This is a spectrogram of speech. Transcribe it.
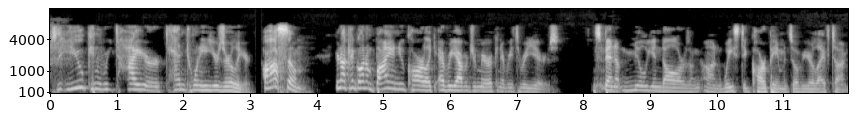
so that you can retire 10, 20 years earlier. Awesome. You're not going to go out and buy a new car like every average American every three years and spend a million dollars on, on wasted car payments over your lifetime.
